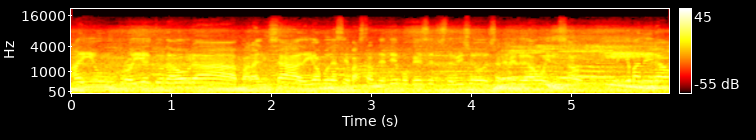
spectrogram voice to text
hay un proyecto, una obra paralizada, digamos, de hace bastante tiempo, que es el servicio de saneamiento de agua y desagüe. ¿De qué manera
